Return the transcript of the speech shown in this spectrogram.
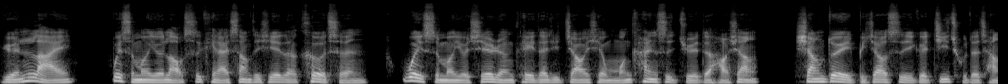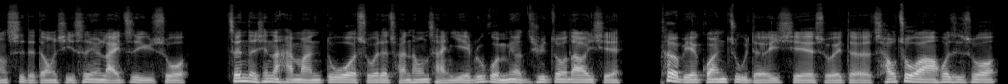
原来为什么有老师可以来上这些的课程？为什么有些人可以再去教一些我们看似觉得好像。相对比较是一个基础的尝试的东西，是因为来自于说，真的现在还蛮多所谓的传统产业，如果没有去做到一些特别关注的一些所谓的操作啊，或者是说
